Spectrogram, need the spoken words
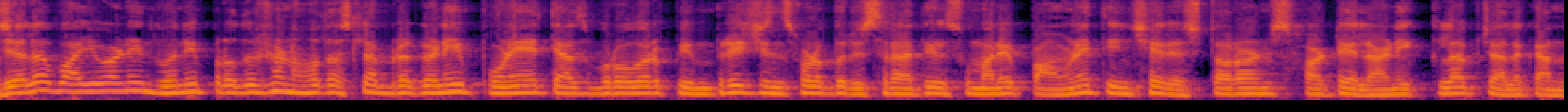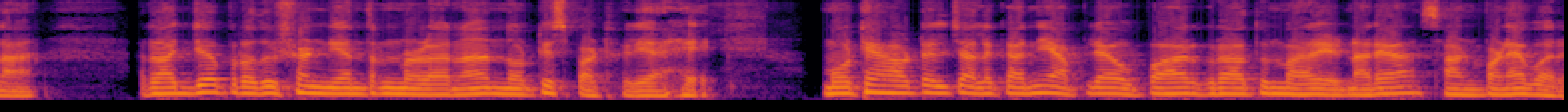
जलवायू आणि ध्वनी प्रदूषण होत असल्याप्रकरणी पुणे त्याचबरोबर पिंपरी चिंचवड परिसरातील सुमारे पावणे तीनशे रेस्टॉरंट्स हॉटेल आणि क्लब चालकांना राज्य प्रदूषण नियंत्रण मंडळानं नोटीस पाठवली आहे. मोठ्या हॉटेल चालकांनी आपल्या उपहारगृहातून बाहेर येणाऱ्या सांडपाण्यावर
